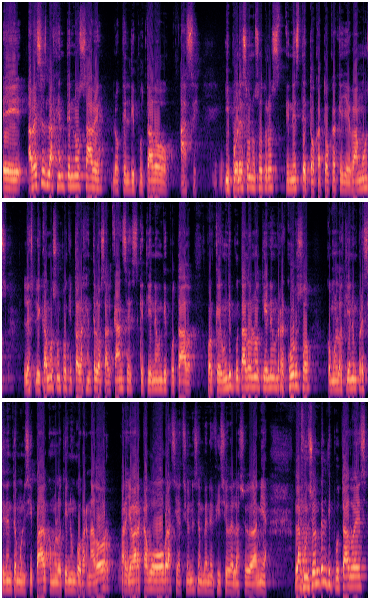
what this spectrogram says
eh, a veces la gente no sabe lo que el diputado hace. Y por eso nosotros en este toca-toca que llevamos le explicamos un poquito a la gente los alcances que tiene un diputado, porque un diputado no tiene un recurso como lo tiene un presidente municipal, como lo tiene un gobernador, para llevar a cabo obras y acciones en beneficio de la ciudadanía. La función del diputado es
